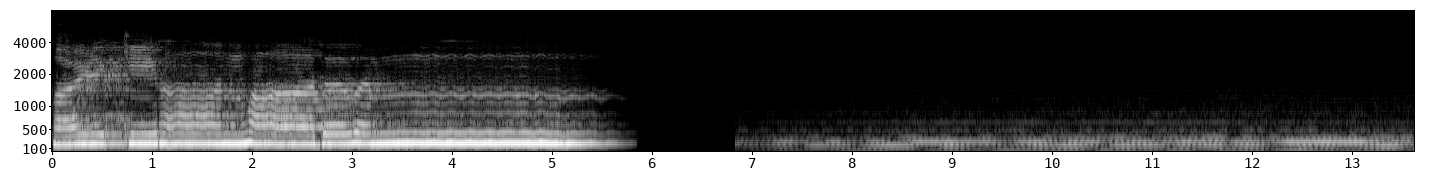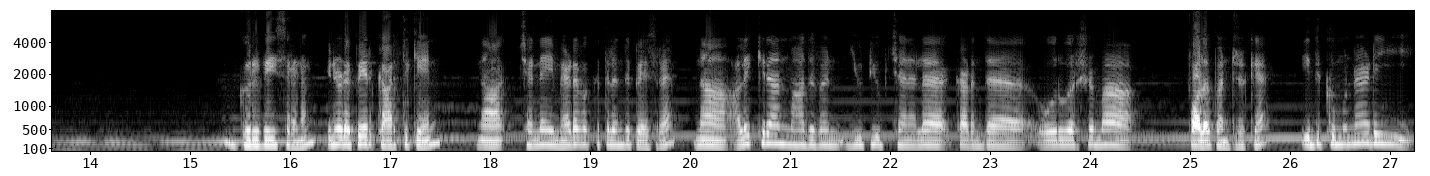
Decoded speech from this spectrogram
அழைக்கிறான் மாதவன். குருவே சரணம். என்னோட பேர் கார்த்திகேயன். நான் சென்னை மேடவக்கத்துலேருந்து பேசுகிறேன் நான் அழைக்கிறான் மாதவன் யூடியூப் சேனலை கடந்த ஒரு வருஷமாக ஃபாலோ பண்ணிருக்கேன் இதுக்கு முன்னாடி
